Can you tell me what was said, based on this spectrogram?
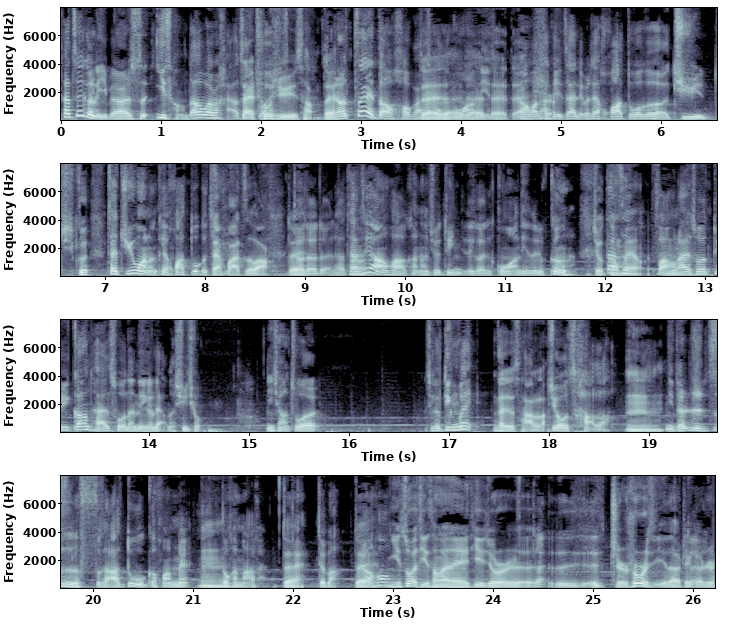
它这个里边是一层，到外边还要再装出去一层，对，然后再到后边才是对对公网地址，然后它是。可以在里边再花多个局，个在局域网里可以画多个局。再画子网，对。对对，它它嗯。这样的话，可能就对你这个公网地址就更就更没有反过来说，对刚才说的那个两个需求，你想做这个定位那就惨了。就惨了，嗯，你的日志复杂度各方面嗯都很麻烦，对对吧？对然后，你做几层 NAT 就是呃呃指数级的这个日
